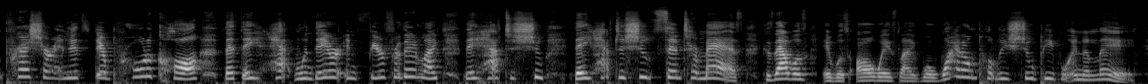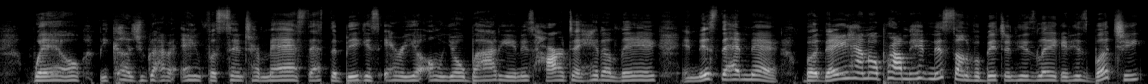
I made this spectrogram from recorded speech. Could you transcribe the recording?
pressure and it's their protocol that they have when they are in fear for their life they have to shoot they have to shoot center mass. Because that was it was always like well why don't police shoot people in the leg? Well because you gotta aim for center mass. That's the biggest area on your body and it's hard to hit a leg and this that and that. But they ain't had no problem hitting this son of a bitch in his leg and his butt cheek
